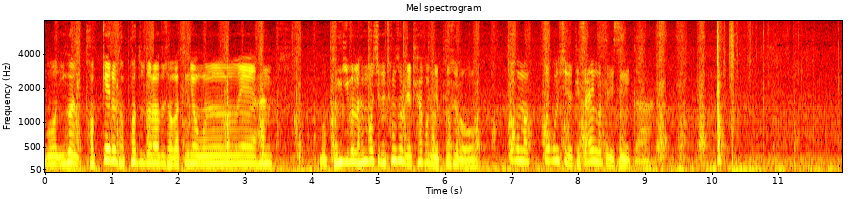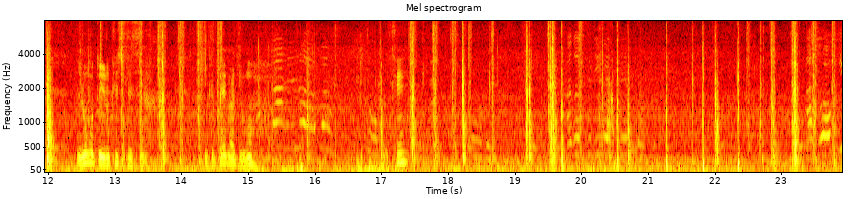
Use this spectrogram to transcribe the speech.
뭐 이걸 덮개를 덮어두더라도 저 같은 경우에 한 뭐 분기별로 한 번씩은 청소를 이렇게 하거든요 붓으로 조금만 조금씩 이렇게 쌓인 것들이 있으니까. 이런 것도 이렇게 할 수도 있어요. 이렇게 빼가지고. 이렇게. 나도 드리겠지. 아 저기.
